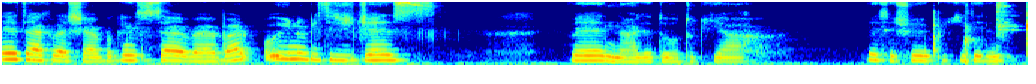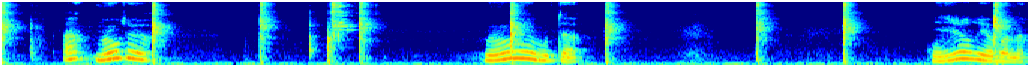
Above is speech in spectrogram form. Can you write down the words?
Evet arkadaşlar bugün sizlerle beraber oyunu bitireceğiz. Ve nerede doğduk ya? Neyse şöyle bir gidelim. Ah ne oluyor? Ne oluyor burada? Neler oluyor bana?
